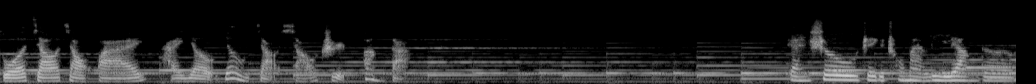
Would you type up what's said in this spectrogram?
左脚脚踝还有右脚小指放大。感受这个充满力量的、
